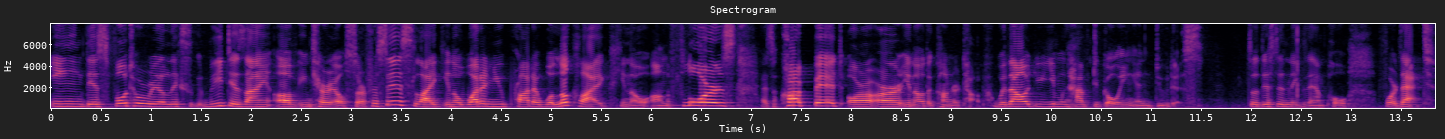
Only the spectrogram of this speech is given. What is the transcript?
in this photorealistic redesign of interior surfaces, like you know what a new product will look like, you know, on the floors, as a carpet, or, or you know the countertop, without you even have to go in and do this. So this is an example for that.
